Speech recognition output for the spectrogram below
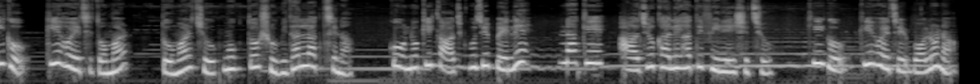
কি গো? কি হয়েছে তোমার? তোমার চোখ মুখ তো সুবিধার লাগছে না। কোনো কি কাজ খুঁজে পেলে? নাকি আজও খালি হাতে ফিরে এসেছ? কি গো, কি হয়েছে বলো না?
